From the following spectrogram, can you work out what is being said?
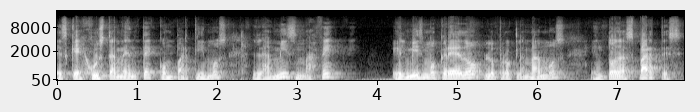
es que justamente compartimos la misma fe. El mismo credo lo proclamamos en todas partes.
